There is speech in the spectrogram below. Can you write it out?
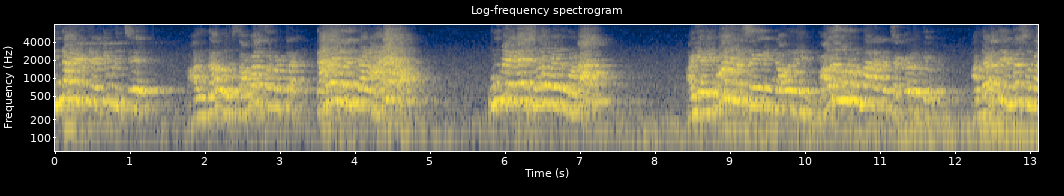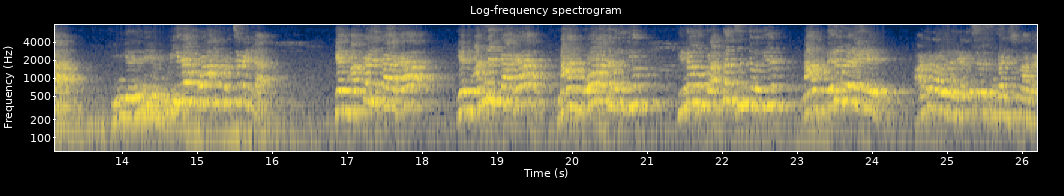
இந்த ஆண்டு எப்படி வைக்க முடிச்சு அதுதான் ஒரு சமரசமற்ற தலைவருக்கான அடையாளம் உண்மையிலே சொல்ல வேண்டுமானால் ஐயா இமானுவேல் சேகரின் அவர்களின் மறுவுருவம் தான் நாங்கள் சக்கரவர்த்தி அவர்கள் அந்த இடத்துல என்ன சொன்னார் இங்க இருந்து என் உயிரே போனாலும் பிரச்சனை இல்லை என் மக்களுக்காக என் மண்ணுக்காக நான் போராடுவதிலும் தினமும் ரத்தம் சிந்துவதிலும் நான் பெருமையடைகிறேன் அண்ணன் அவர்கள் எலெக்ஷனுக்கு முன்னாடி சொன்னாங்க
